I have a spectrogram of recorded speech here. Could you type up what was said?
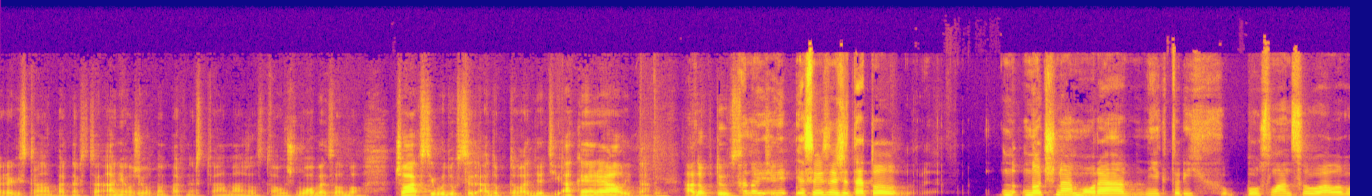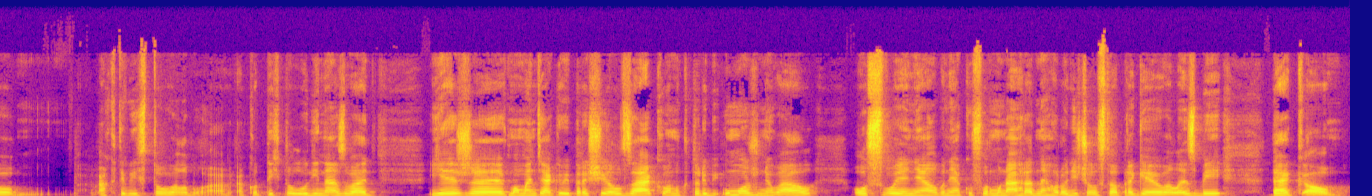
registrovanom partnerstve, ani o životnom partnerstve a manželstva už vôbec, lebo čo ak si budú chcieť adoptovať deti? Aká je realita? Adoptujú si ano, deti? Ja si myslím, že táto nočná mora niektorých poslancov alebo aktivistov, alebo ako týchto ľudí nazvať, je, že v momente, ako by prešiel zákon, ktorý by umožňoval osvojenie alebo nejakú formu náhradného rodičovstva pre gejov a lesby, tak o,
